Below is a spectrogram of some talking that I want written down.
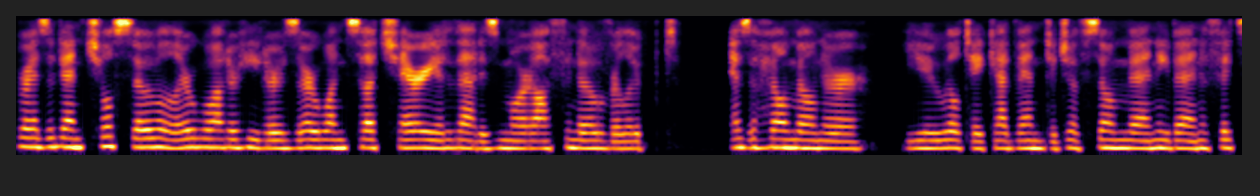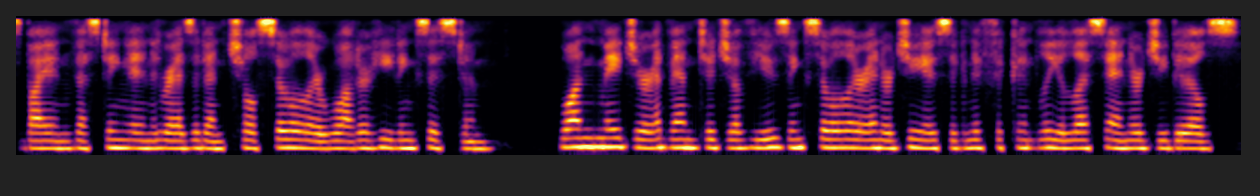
Residential solar water heaters are one such area that is more often overlooked. As a homeowner, you will take advantage of so many benefits by investing in a residential solar water heating system. One major advantage of using solar energy is significantly less energy bills.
